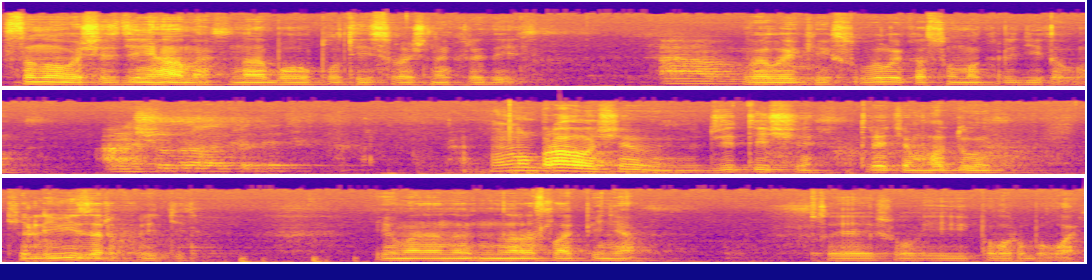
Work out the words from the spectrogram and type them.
становище з деньгами, треба було платити срочно кредит. А, Великий, велика сума кредиту була. а на що брали кредит? Ну, брав ще в 2003 году телевізор в кредит. І в мене на- наросла пеня. То я йшов її пограбувати.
